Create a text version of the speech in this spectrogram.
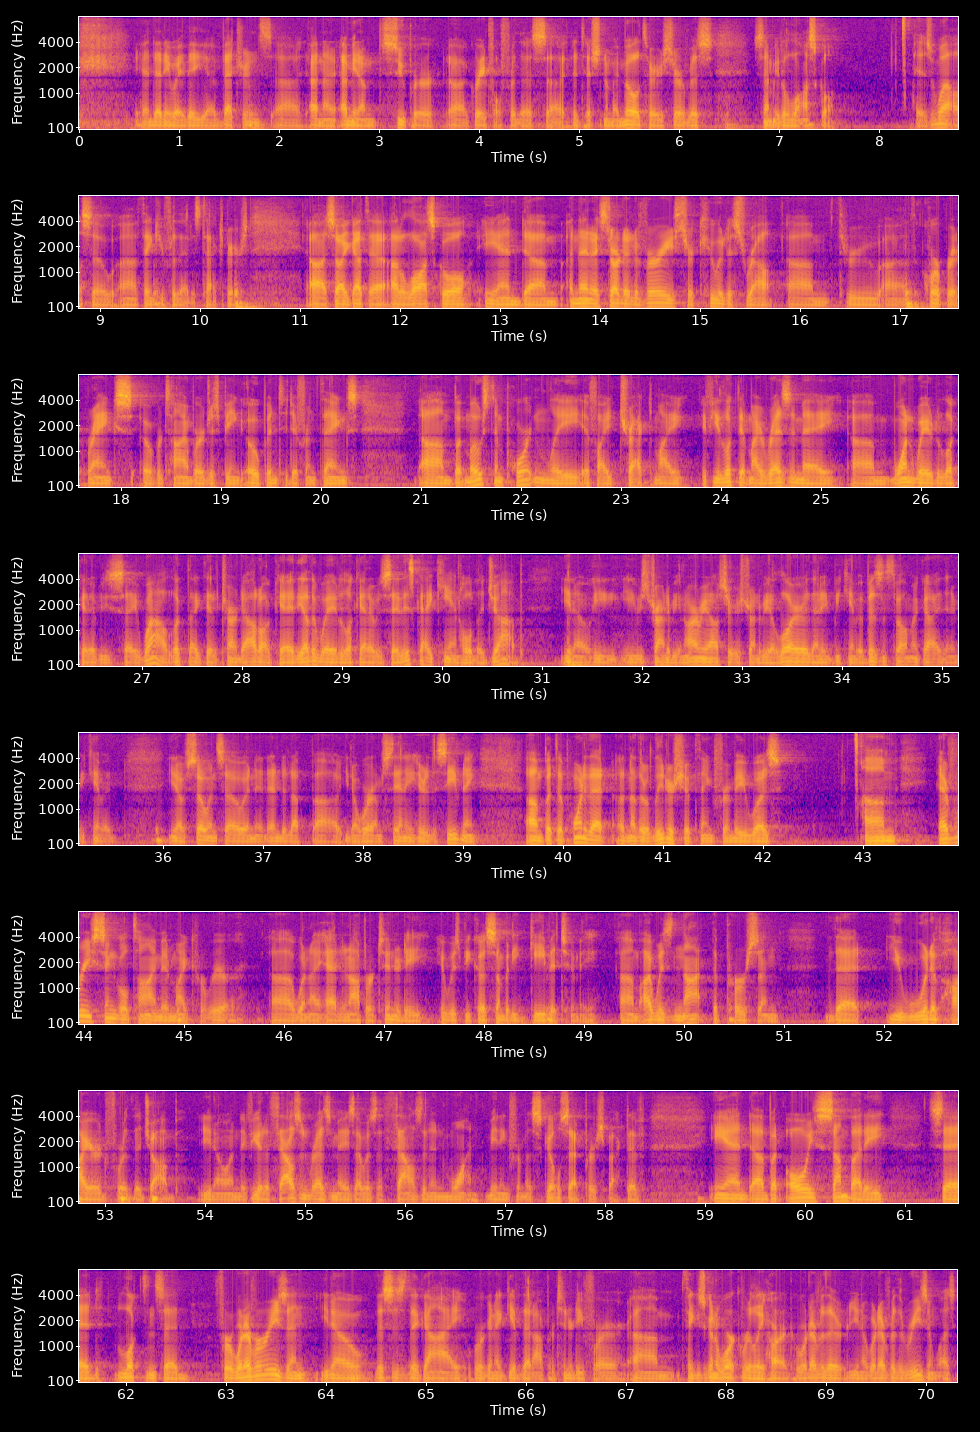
And anyway, the uh, veterans, uh, and I, I, mean, I'm super uh, grateful for this. Uh, in addition to my military service, sent me to law school as well. So uh, thank you for that as taxpayers. Uh, so I got to, out of law school, and um, and then I started a very circuitous route um, through the corporate ranks over time, where just being open to different things. Um, but most importantly, if I tracked my, if you looked at my resume, um, one way to look at it was say, wow, it looked like it turned out okay. The other way to look at it was say, this guy can't hold a job. You know, he, he was trying to be an army officer, he was trying to be a lawyer, then he became a business development guy, then he became a, you know, so and so, and it ended up, uh, you know, where I'm standing here this evening. Um, but the point of that, another leadership thing for me was um, every single time in my career, uh, when I had an opportunity, it was because somebody gave it to me. Um, I was not the person that you would have hired for the job. You know, and if you had a thousand resumes, I was a thousand and one, meaning from a skill set perspective. And uh, but always somebody said, looked and said, for whatever reason, you know, this is the guy we're going to give that opportunity for. Um, think he's going to work really hard, or whatever the you know whatever the reason was.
